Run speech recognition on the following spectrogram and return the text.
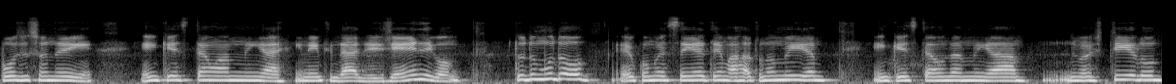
posicionei em questão a minha identidade de gênero, tudo mudou. Eu comecei a ter mais autonomia em questão da minha, do meu estilo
